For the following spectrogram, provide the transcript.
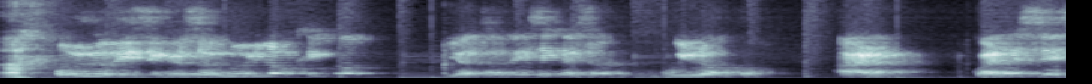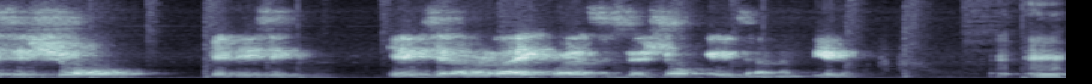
Uno dice que son muy lógicos y otro dice que son muy locos. Ahora, ¿cuál es ese show que dice, que dice la verdad y cuál es ese show que dice la mentira? Eh,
